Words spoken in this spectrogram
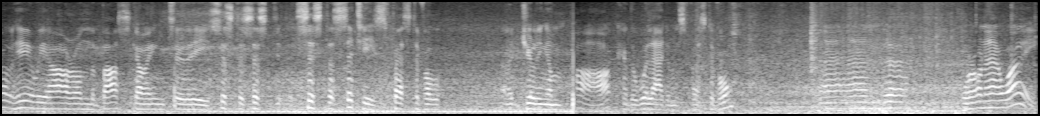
Well, here we are on the bus going to the Sister Sister, Sister Cities Festival at Gillingham Park, the Will Adams Festival, and uh, we're on our way.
